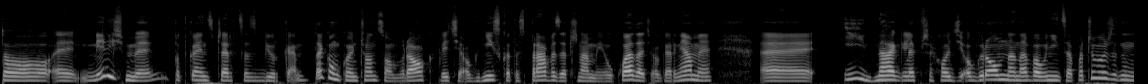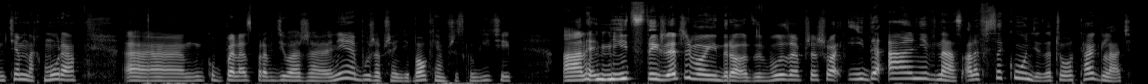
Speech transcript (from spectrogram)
to e, mieliśmy pod koniec czerwca zbiórkę, taką kończącą rok, wiecie, ognisko, te sprawy, zaczynamy je układać, ogarniamy e, i nagle przechodzi ogromna nawałnica. Patrzymy, że ten ciemna chmura, e, kupela sprawdziła, że nie, burza przejdzie bokiem, wszystko gicik, ale nic z tych rzeczy, moi drodzy. Burza przeszła idealnie w nas, ale w sekundzie zaczęło tak lać,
